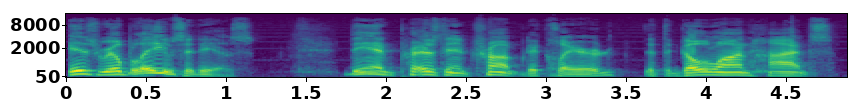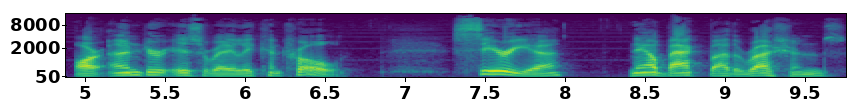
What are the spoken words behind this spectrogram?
Israel believes it is. Then President Trump declared that the Golan Heights are under Israeli control. Syria, now backed by the Russians,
